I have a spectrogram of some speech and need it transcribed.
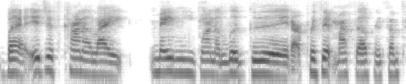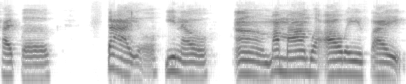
but it just kind of like made me want to look good or present myself in some type of style, you know. Um, my mom would always like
